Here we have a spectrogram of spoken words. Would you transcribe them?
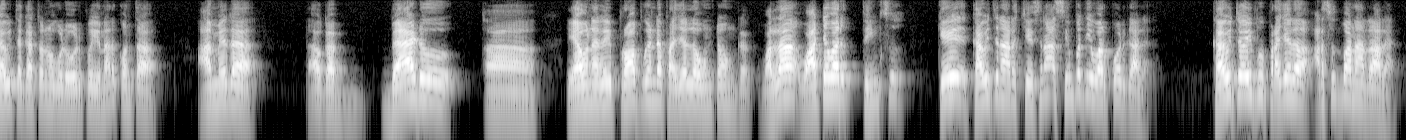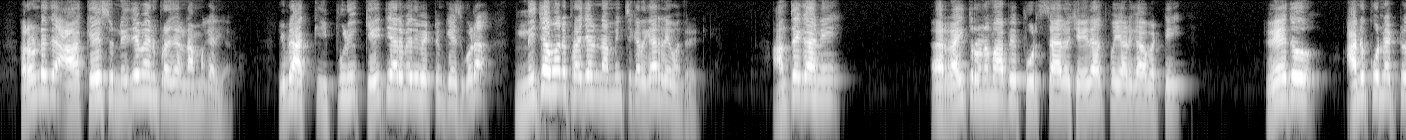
కవిత గతంలో కూడా ఓడిపోయి ఉన్నారు. కొంత ఆ మీద ఒక బ్యాడ్ ఏమన్నది ప్రాపగండా ప్రజల్లో ఉండటం వల్ల వాట్ ఎవర్ థింగ్స్ కే కవితను అరెస్ట్ చేసినా సింపతి వర్కౌట్ కాలే. కవిత వైపు ప్రజలు అరసద్బానం రాలే. రెండోది ఆ కేసు నిజమైన ప్రజలు నమ్మగలిగారు. ఇప్పుడు ఇప్పుడు కేటీఆర్ మీద పెట్టిన కేసు కూడా నిజమని ప్రజలు నమ్మించగలిగారు రేవంత్ రెడ్డి. అంతేగాని రైతు రుణమాఫీ పూర్తి స్థాయిలో చేయలేకపోయాడు కాబట్టి లేదు అనుకున్నట్టు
